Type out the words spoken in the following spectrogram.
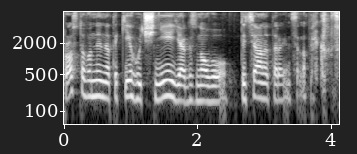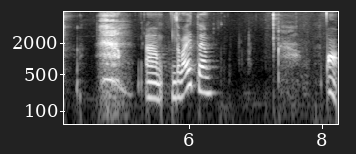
Просто вони не такі гучні, як знову Тетяна Теренця, наприклад. Давайте. А,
